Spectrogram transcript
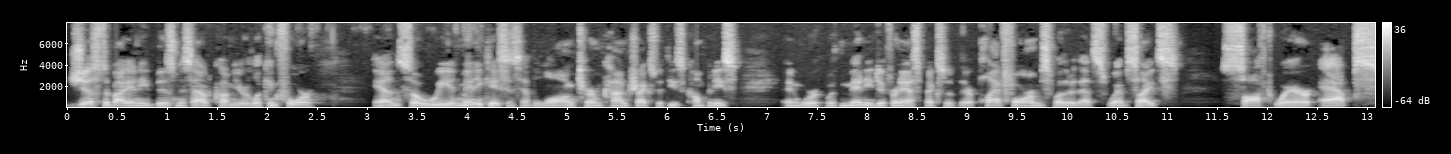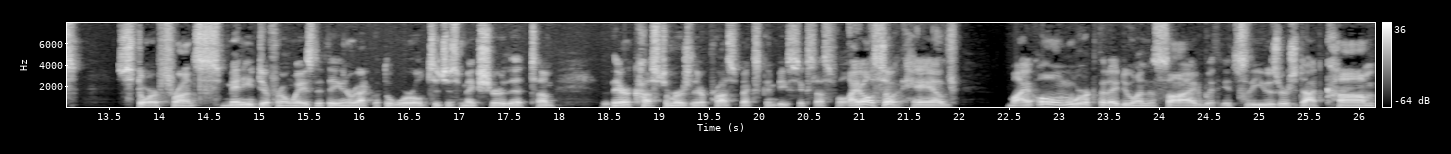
just about any business outcome you're looking for. And so we, in many cases, have long term contracts with these companies and work with many different aspects of their platforms, whether that's websites, software, apps, storefronts, many different ways that they interact with the world to just make sure that um, their customers, their prospects can be successful. I also have my own work that I do on the side with itstheusers.com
